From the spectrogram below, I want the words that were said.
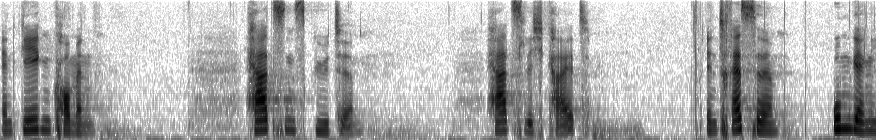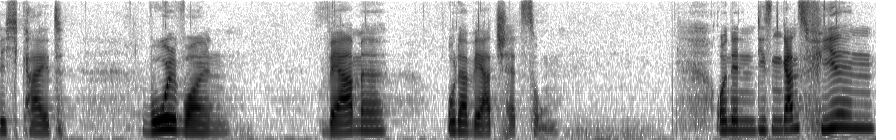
Entgegenkommen, Herzensgüte, Herzlichkeit. Interesse, Umgänglichkeit, Wohlwollen, Wärme oder Wertschätzung. Und in diesen ganz vielen,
